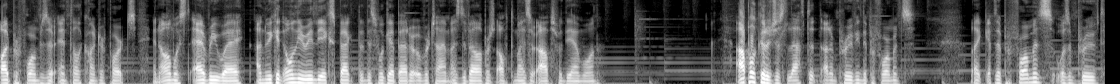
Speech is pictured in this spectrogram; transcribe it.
outperforms their Intel counterparts in almost every way, and we can only really expect that this will get better over time as developers optimize their apps for the M1. Apple could have just left it at improving the performance. Like, if the performance was improved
